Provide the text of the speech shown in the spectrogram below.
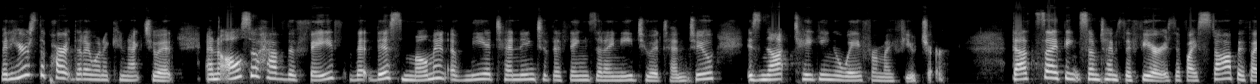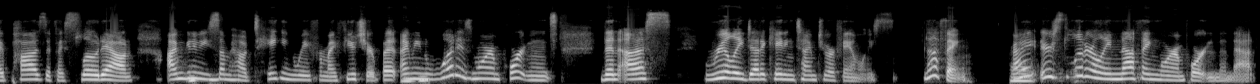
but here's the part that I want to connect to it and also have the faith that this moment of me attending to the things that I need to attend to is not taking away from my future. That's, I think, sometimes the fear is if I stop, if I pause, if I slow down, I'm going to be mm-hmm. somehow taking away from my future. But I mean, mm-hmm. what is more important than us really dedicating time to our families? Nothing right? There's literally nothing more important than that.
